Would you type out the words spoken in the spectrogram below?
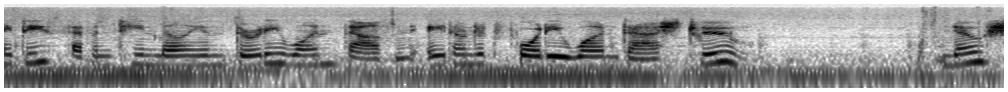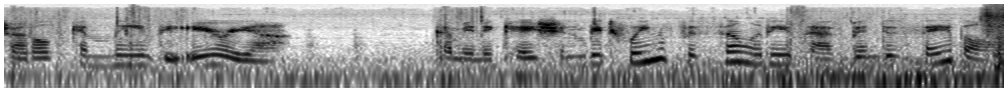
ID 17,031,841-2. No shuttles can leave the area. Communication between facilities has been disabled.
